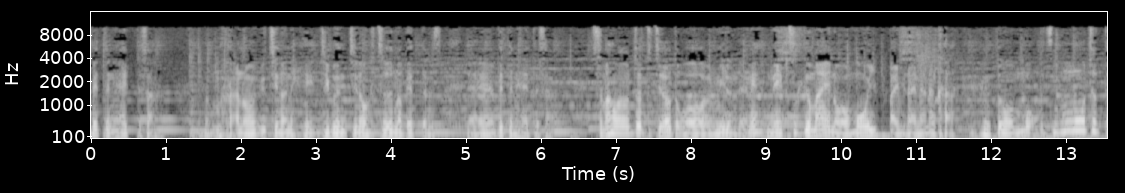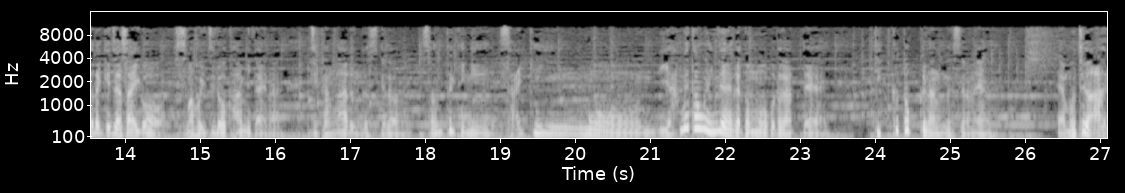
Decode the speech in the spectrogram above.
ベッドに入ってさ、あの、うちのね、自分家の普通のベッドです。えー、ベッドに入ってさ、スマホをちょっとチロッとこう見るんだよね。寝つく前のもう一杯みたいな、なんか そうもう、もうちょっとだけじゃあ最後、スマホいじろうかみたいな時間があるんですけど、その時に最近もう、やめた方がいいんじゃないかと思うことがあって、TikTok なんですよね。いや、もちろん、あ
